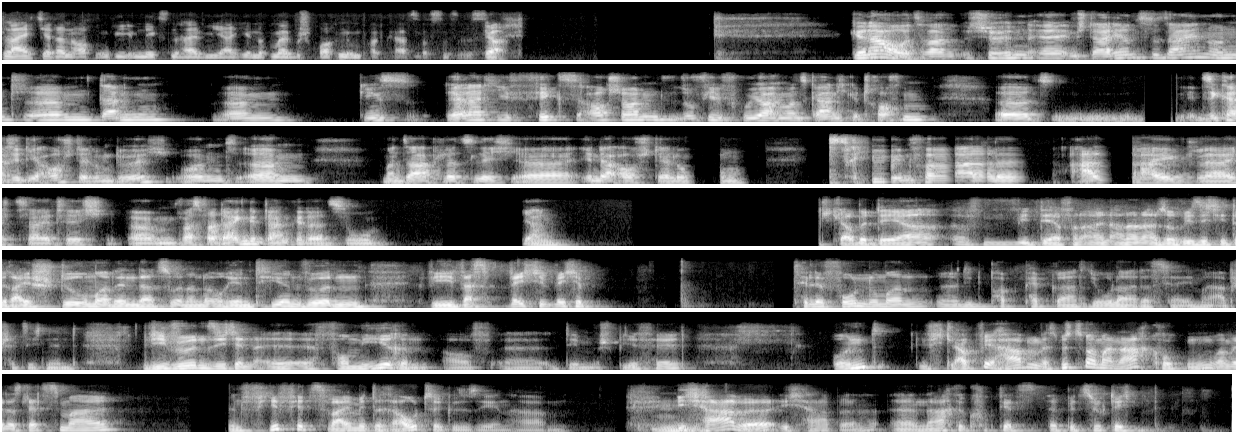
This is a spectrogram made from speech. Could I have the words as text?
vielleicht ja dann auch irgendwie im nächsten halben Jahr hier nochmal besprochen im Podcast, was das ist. Ja. Genau, es war schön äh, im Stadion zu sein und ähm, dann ähm, ging es relativ fix auch schon. So viel früher haben wir uns gar nicht getroffen. Äh, sickerte die Aufstellung durch und ähm, man sah plötzlich äh, in der Aufstellung das Trio in Finale alle drei gleichzeitig. Ähm, was war dein Gedanke dazu, Jan? Ich glaube, der, wie der von allen anderen, also wie sich die drei Stürmer denn da zueinander orientieren würden, wie, was, welche, welche Telefonnummern, äh, die Pep Guardiola das ja immer abschätzig nennt, wie würden sich denn äh, formieren auf äh, dem Spielfeld? Und ich glaube, wir haben, das müsste man mal nachgucken, weil wir das letzte Mal ein 4-4-2 mit Raute gesehen haben. Mhm. Ich habe, ich habe äh, nachgeguckt jetzt äh, bezüglich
